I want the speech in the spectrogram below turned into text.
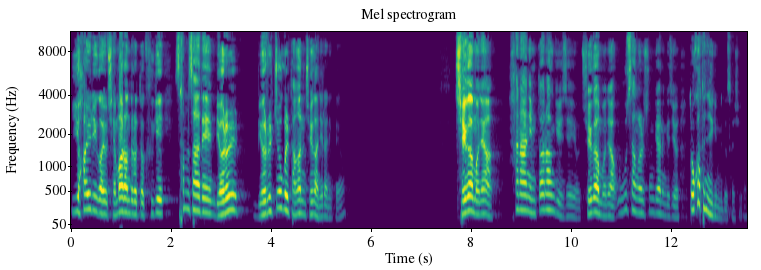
이 하율이가요 제 말 안 들었다 그게 3, 4대 멸을 멸을 쪽을 당하는 죄가 아니라니까요. 죄가 뭐냐 하나님 떠난 게 죄예요. 죄가 뭐냐 우상을 숭배하는 게 죄예요. 똑같은 얘기입니다 사실은.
